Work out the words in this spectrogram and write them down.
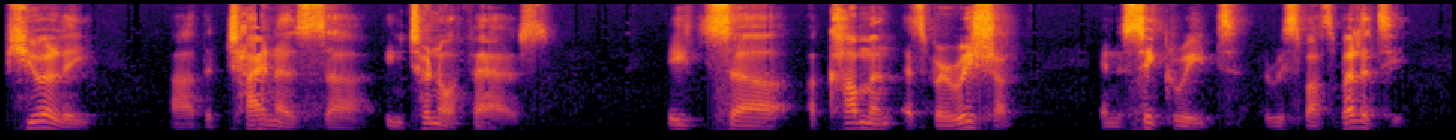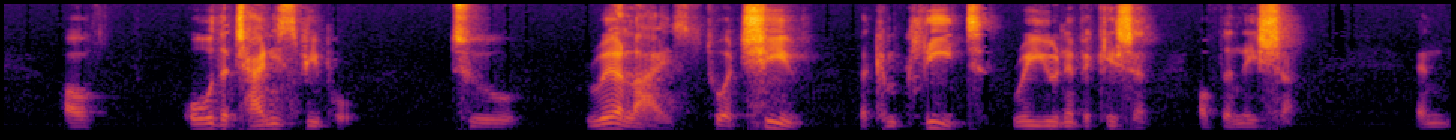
purely uh, the China's uh, internal affairs. It's uh, a common aspiration and a secret responsibility of all the Chinese people to realize, to achieve the complete reunification of the nation. And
